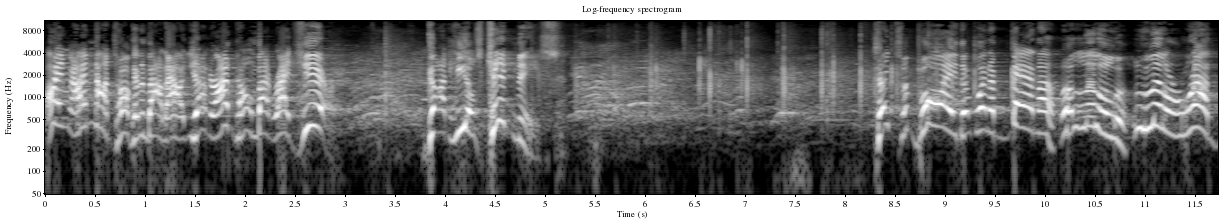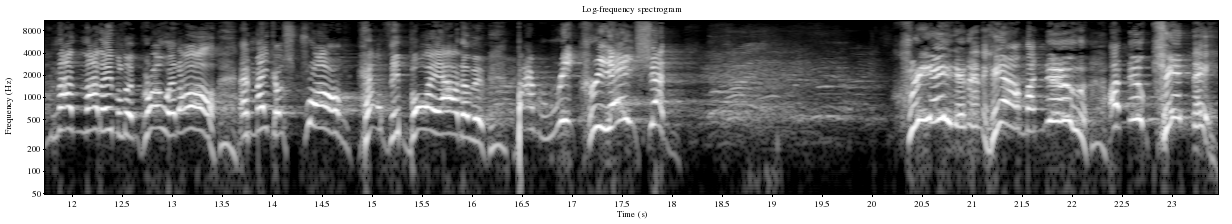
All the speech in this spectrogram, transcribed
I'm, I'm not talking about out yonder, I'm talking about right here. God heals kidneys. Takes a boy that would have been a, a little little runt, not, not able to grow at all, and make a strong, healthy boy out of it by recreation. Created in him a new, a new kidney.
